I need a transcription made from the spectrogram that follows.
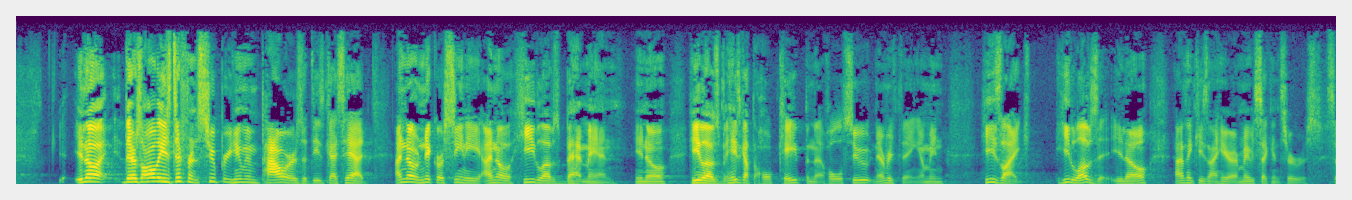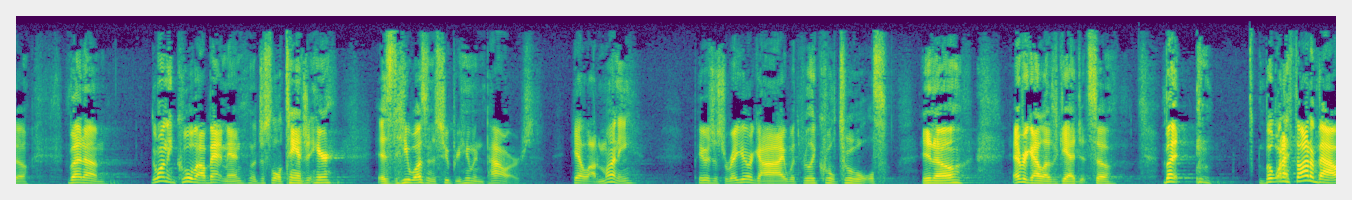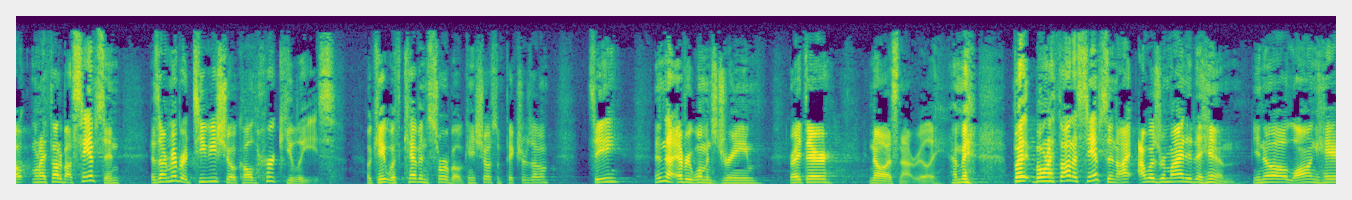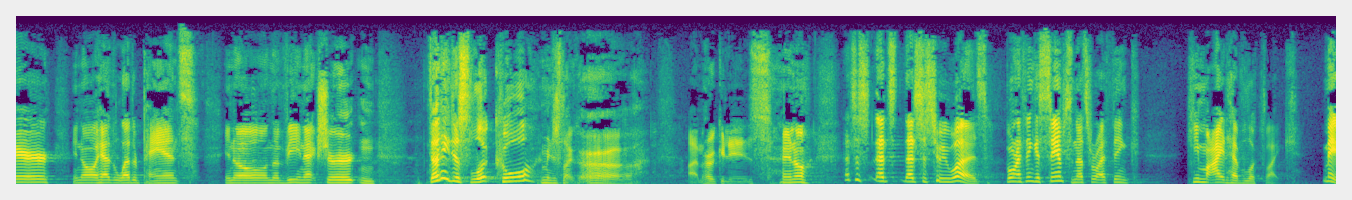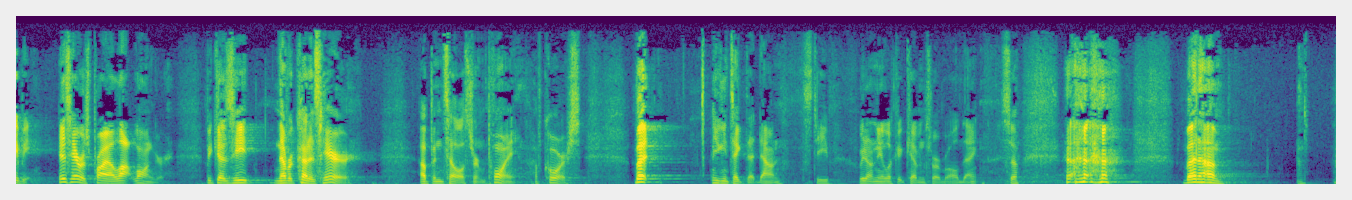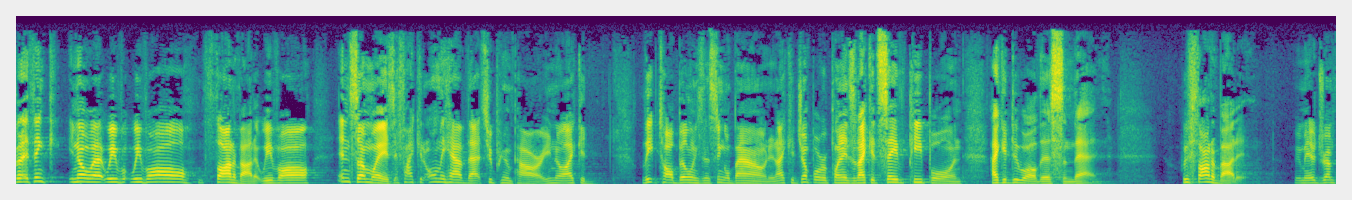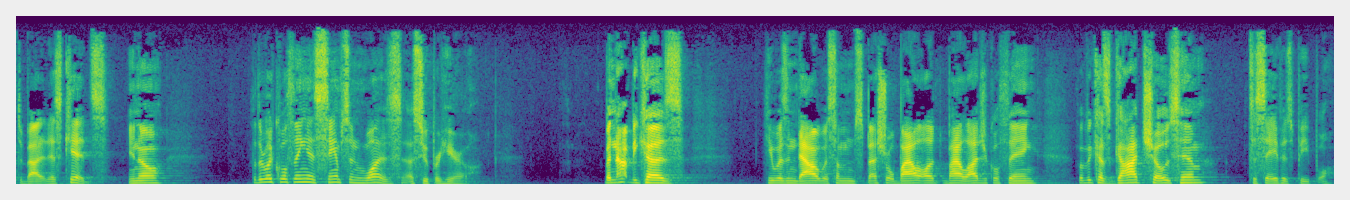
You know, there's all these different superhuman powers that these guys had. I know Nick Orsini, I know he loves Batman. You know, he loves, he's got the whole cape and that whole suit and everything. I mean, he's like, he loves it, you know. I think he's not here, maybe second service. So, but, um, the one thing cool about Batman, just a little tangent here, is he wasn't a superhuman powers. He had a lot of money. He was just a regular guy with really cool tools. You know, every guy loves gadgets. So, but, but what I thought about when I thought about Samson is I remember a TV show called Hercules. Okay, with Kevin Sorbo. Can you show some pictures of him? See, isn't that every woman's dream right there? No, it's not really. I mean, but, but when I thought of Samson, I, I was reminded of him. You know, long hair, you know, he had the leather pants, you know, and the v neck shirt. And doesn't he just look cool? I mean, just like, I'm Hercules. You know, that's just, that's, that's just who he was. But when I think of Samson, that's what I think he might have looked like. Maybe. His hair was probably a lot longer because he never cut his hair up until a certain point, of course. But you can take that down, Steve. We don't need to look at Kevin Sorbo all day. So, but um, but I think you know what we've we've all thought about it. We've all, in some ways, if I could only have that supreme power, you know, I could leap tall buildings in a single bound, and I could jump over planes, and I could save people, and I could do all this and that. We've thought about it. We may have dreamt about it as kids, you know. But the really cool thing is, Samson was a superhero. But not because he was endowed with some special bio- biological thing, but because God chose him to save his people.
